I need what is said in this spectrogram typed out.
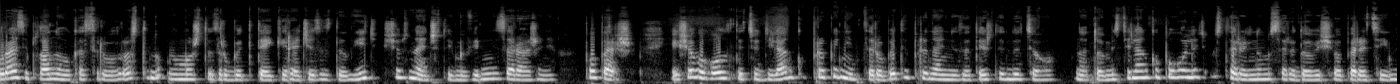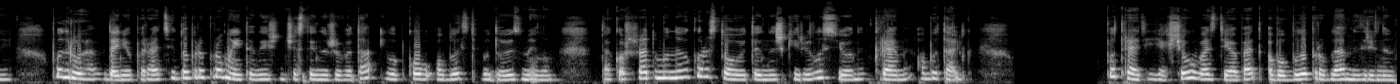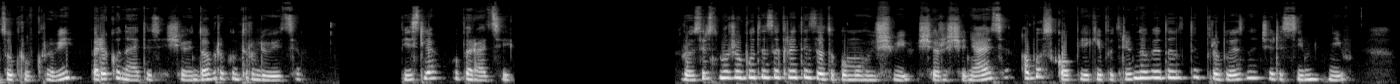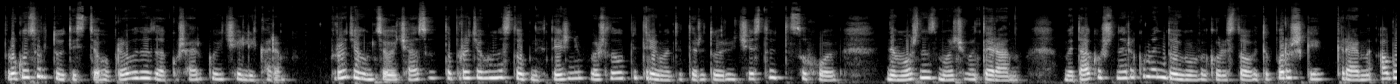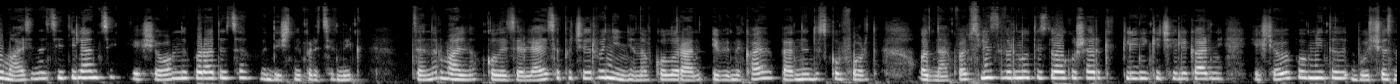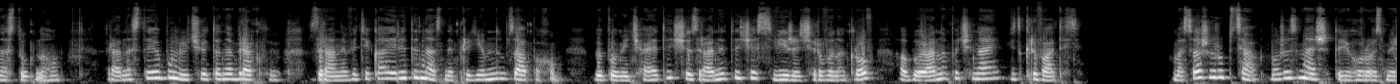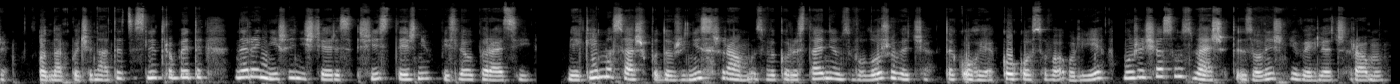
У разі планового кесаревого розтину ви можете зробити деякі речі заздалегідь, щоб зменшити ймовірність зараження. По-перше, якщо ви голите цю ділянку, припиніть це робити принаймні за тиждень до цього. Натомість ділянку поголять у стерильному середовищі операційної. По-друге, в день операції добре промийте нижню частину живота і лобкову область водою з милом. Також радимо не використовувати на шкірі лосьйони, креми або тальк. По-третє, якщо у вас діабет або були проблеми з рівнем цукру в крові, переконайтеся, що він добре контролюється. Після операції розріз може бути закритий за допомогою швів, що розчиняються, або скоб, який потрібно видалити приблизно через 7 днів. Проконсультуйтесь з цього приводу за акушеркою чи лікарем. Протягом цього часу та протягом наступних тижнів важливо підтримати територію чистою та сухою, не можна змочувати рану. Ми також не рекомендуємо використовувати порошки, креми або мазі на цій ділянці, якщо вам не порадить це медичний працівник. Це нормально, коли з'являється почервоніння навколо ран і виникає певний дискомфорт. Однак вам слід звернутися до акушерки, клініки чи лікарні, якщо ви помітили будь-що з наступного. Рана стає болючою та набряклою, з рани витікає рідина з неприємним запахом. Ви помічаєте, що з рани тече свіжа червона кров або рана починає відкриватись. Масаж рубця може зменшити його розміри, однак починати це слід робити не раніше, ніж через 6 тижнів після операції. М'який масаж по довжині шраму з використанням зволожувача, такого як кокосова олія, може часом зменшити зовнішній вигляд шраму.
